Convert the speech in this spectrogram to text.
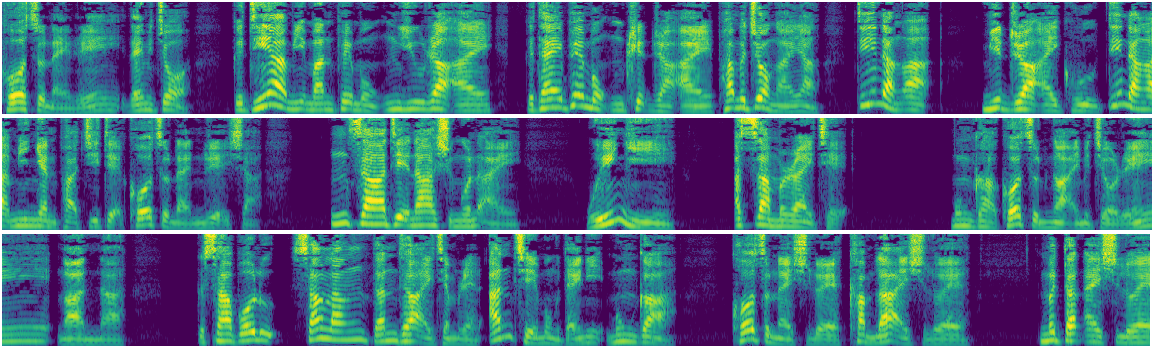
ขอสุนัยเรได้มจ่อกะเดียมีมันเพ่มงอุยูระไอกะไดเพ่มงอุคริตระไอพะมจ่องายังตีนังอะมิตรไอคูตีนังอะมีญันพะจิเตขอสุนัยเรชาอุนซาเจนาชงุนไอวิญีอัสมไรเจมุงกาขอสุนงาไอมจ่อเรงานนากษาบอลุสังลังดันทาไอเจมเรนอันเจมุงไดนี่มุงกาขอสุนัยชลวยคำลาไอชลวยมตัดไอชลวย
